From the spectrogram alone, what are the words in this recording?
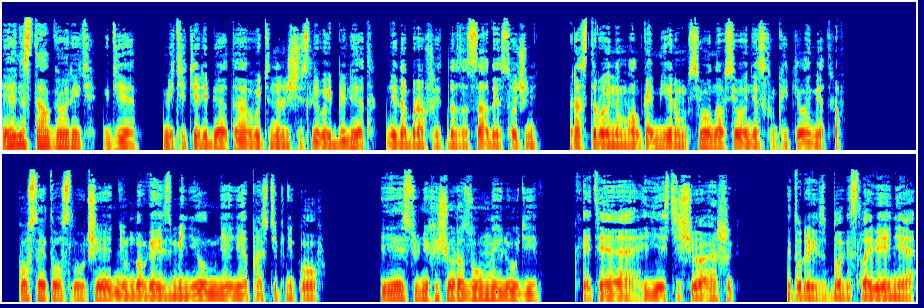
Я не стал говорить, где, ведь эти ребята вытянули счастливый билет, не добравшись до засады с очень расстроенным Волгомиром всего-навсего несколько километров. После этого случая немного изменил мнение про степняков. Есть у них еще разумные люди, хотя есть еще Ашик, который из благословения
